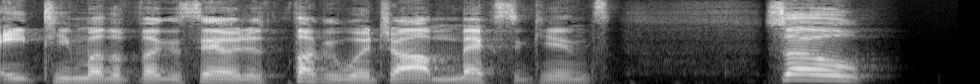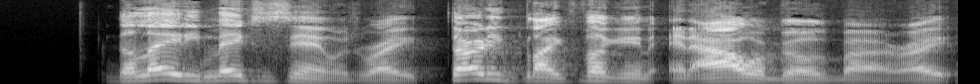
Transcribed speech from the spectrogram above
eighteen motherfucking sandwiches, fucking with y'all Mexicans. So the lady makes a sandwich, right? 30 like fucking an hour goes by, right?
